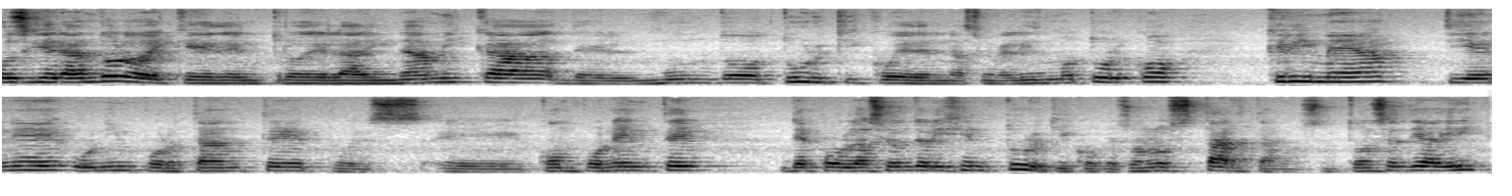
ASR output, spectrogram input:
considerándolo de que dentro de la dinámica del mundo túrquico y del nacionalismo turco, Crimea tiene un importante pues, eh, componente de población de origen túrquico, que son los tártaros. Entonces de ahí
